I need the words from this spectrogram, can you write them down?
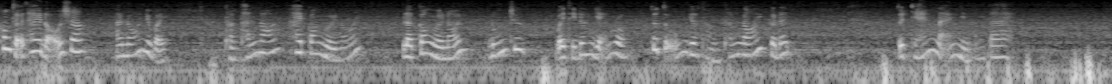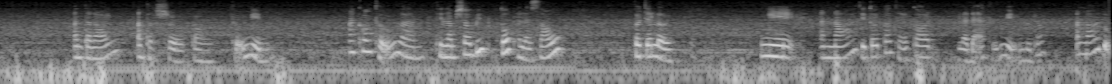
Không thể thay đổi sao? Ai nói như vậy? Thần thánh nói hay con người nói. Là con người nói đúng chứ vậy thì đơn giản rồi tôi tưởng do thần thánh nói cơ đấy. Tôi chán nản nhìn anh ta. Anh ta nói, anh thật sự cần thử nghiệm. Anh không thử làm thì làm sao biết tốt hay là xấu? Tôi trả lời, Nghe anh nói thì tôi có thể coi là đã thử nghiệm rồi đó. Anh nói đủ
